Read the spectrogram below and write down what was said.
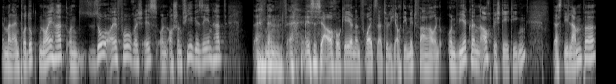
wenn man ein Produkt neu hat und so euphorisch ist und auch schon viel gesehen hat, dann, dann ist es ja auch okay und dann freut es natürlich auch die Mitfahrer. Und, und wir können auch bestätigen, dass die Lampe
